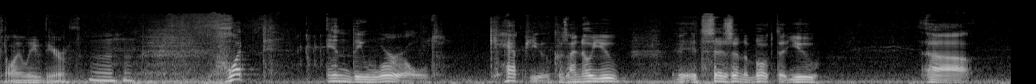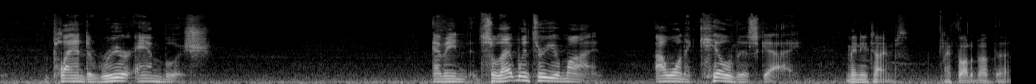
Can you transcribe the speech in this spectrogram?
till I leave the earth. What in the world kept you? Because I know you, it says in the book that you uh, planned a rear ambush. I mean, so that went through your mind. I want to kill this guy. Many times. I thought about that.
